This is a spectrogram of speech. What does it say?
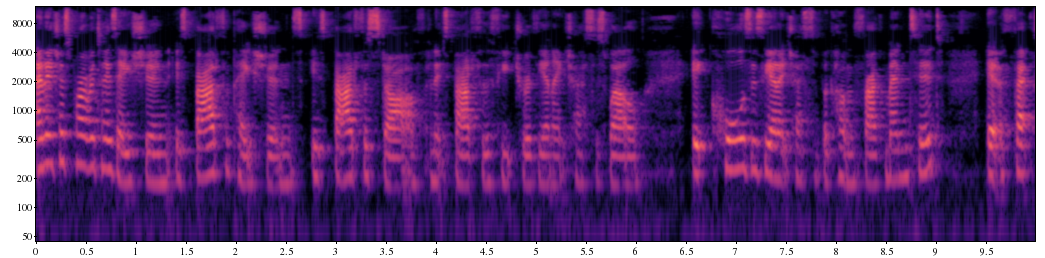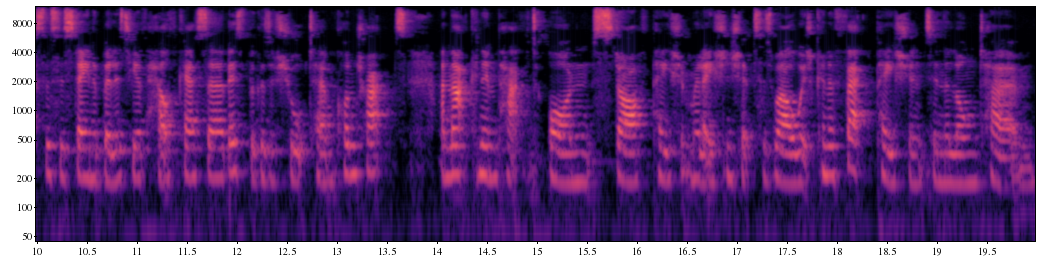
NHS privatisation is bad for patients, it's bad for staff, and it's bad for the future of the NHS as well. It causes the NHS to become fragmented. It affects the sustainability of healthcare service because of short-term contracts and that can impact on staff-patient relationships as well, which can affect patients in the long term.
